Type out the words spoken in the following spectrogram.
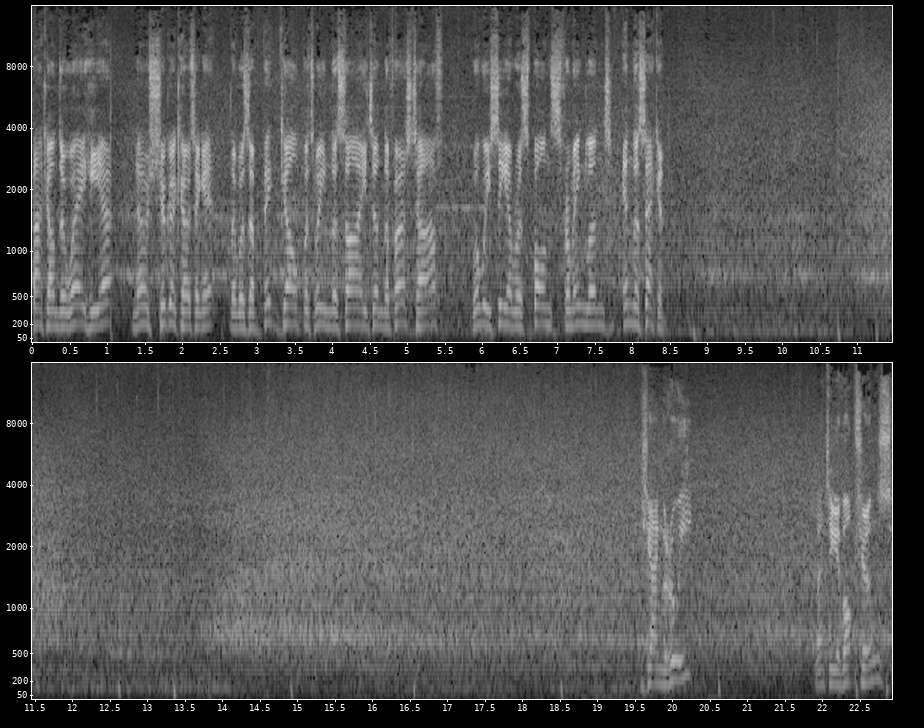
Back underway here. No sugarcoating it. There was a big gulf between the sides in the first half. Will we see a response from England in the second? Zhang Rui. Plenty of options.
